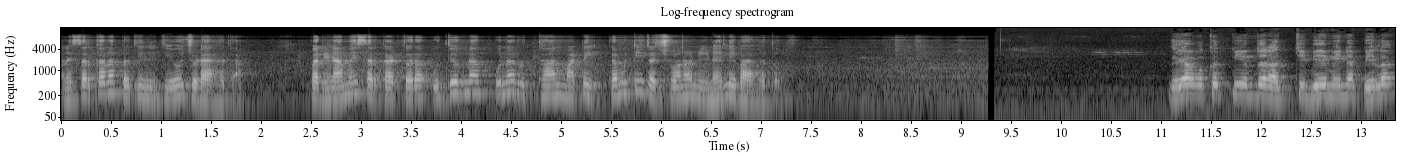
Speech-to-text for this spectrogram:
અને સરકારના પ્રતિનિધિઓ જોડાયા હતા. પરિણામે સરકાર દ્વારા ઉદ્યોગના પુનરુત્થાન માટે કમિટી રચવાનો નિર્ણય લેવાયો હતો. ગયા વખતની અંદર આજથી બે મહિના પહેલાં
